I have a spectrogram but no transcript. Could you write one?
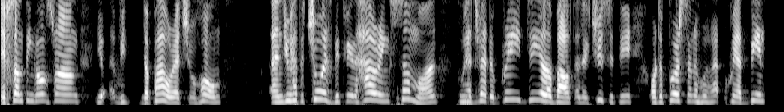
If something goes wrong you, with the power at your home, and you had a choice between hiring someone who had read a great deal about electricity or the person who, ha- who had been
